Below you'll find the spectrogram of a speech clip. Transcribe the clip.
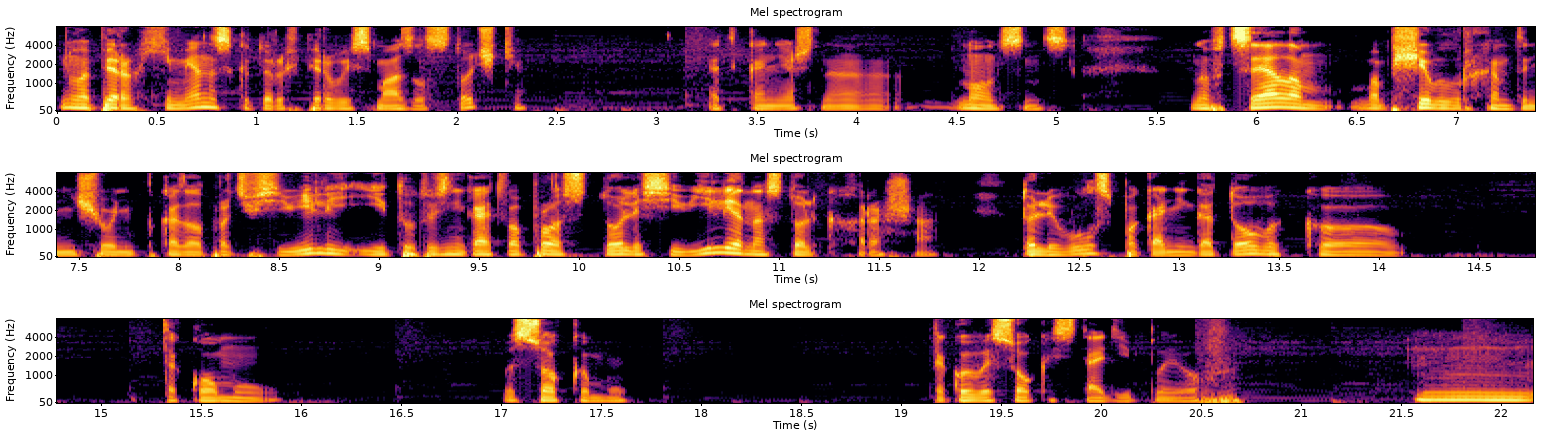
Ну, во-первых, Хименес, который впервые смазал с точки. Это, конечно, нонсенс. Но в целом вообще Вулверхэмптон ничего не показал против Севильи. И тут возникает вопрос, то ли Севилья настолько хороша, то ли Вулс пока не готовы к такому высокому, такой высокой стадии плей-офф. Ну,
